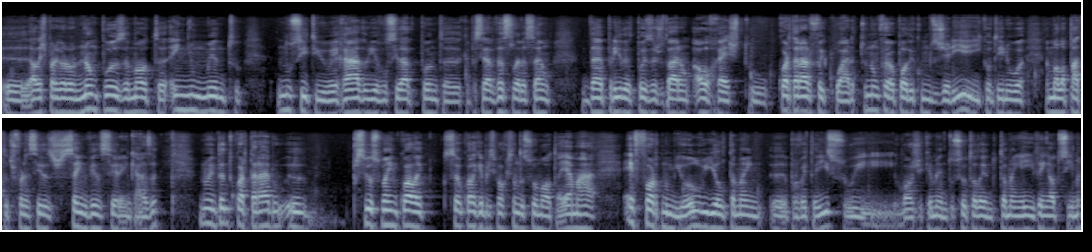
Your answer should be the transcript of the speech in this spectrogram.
Uh, Alex Pargaró não pôs a moto em nenhum momento no sítio errado e a velocidade de ponta, a capacidade de aceleração da Aprilia depois ajudaram ao resto. O Quartararo foi quarto, não foi ao pódio como desejaria e continua a malapata dos franceses sem vencer em casa. No entanto, Quartararo eh, percebeu-se bem qual é, qual é, é a principal questão da sua moto. A Yamaha é forte no miolo e ele também eh, aproveita isso e, logicamente, o seu talento também aí vem ao de cima.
